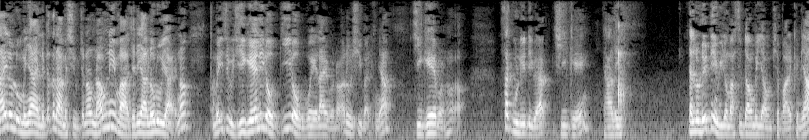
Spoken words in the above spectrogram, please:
live လုပ်လို့မရရင်လည်းပြဿနာမရှိဘူးကျွန်တော်နောက်နေ့မှာရရလုပ်လို့ရတယ်နော်အမိတ်စုရီခဲလေးတော့ပြီးတော့ဝယ်လိုက်ပါနော်အဲ့လိုရှိပါတယ်ခင်ဗျာရီခဲပေါ့နော်စက်ကူလေးတရွက်ရီခဲဒါလေးတလူလေးတင်ပြီးတော့မှဆူတောင်းပေးရအောင်ဖြစ်ပါတယ်ခင်ဗျာ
